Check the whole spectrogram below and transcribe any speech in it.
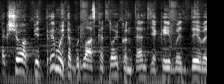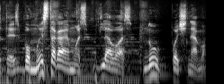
Так що підтримуйте, будь ласка, той контент, який ви дивитесь, бо ми стараємось для вас. Ну, почнемо.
